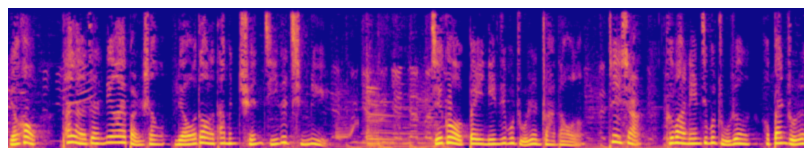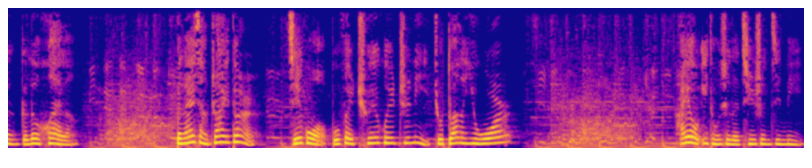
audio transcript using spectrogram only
然后。他俩在恋爱本上聊到了他们全集的情侣，结果被年级部主任抓到了。这下可把年级部主任和班主任给乐坏了。本来想抓一对儿，结果不费吹灰之力就端了一窝儿。还有一同学的亲身经历：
